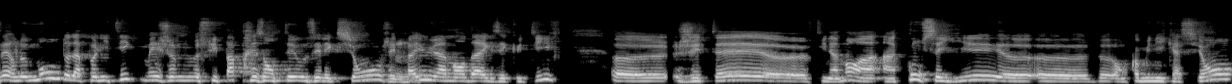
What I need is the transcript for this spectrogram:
vers le monde de la politique, mais je ne me suis pas présenté aux élections. J'ai pas mhm. eu un mandat exécutif euh, j'étais euh, finalement un, un conseiller euh, de, en communication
